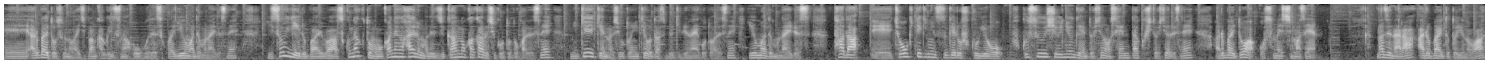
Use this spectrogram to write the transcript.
えー、アルバイトをするのが一番確実な方法です。これは言うまでもないですね。急いでいる場合は、少なくともお金が入るまで時間のかかる仕事とかですね、未経験の仕事に手を出すべきでないことはですね、言うまでもないです。ただ、えー、長期的に続ける副業、複数収入源としての選択肢としてはですね、アルバイトはお勧めしません。なぜならアルバイトというのは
